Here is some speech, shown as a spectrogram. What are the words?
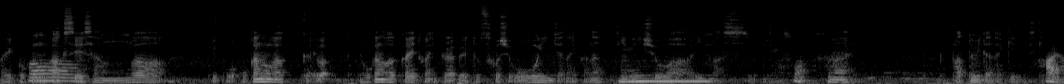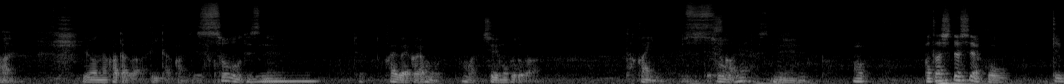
外国の学生さんが結構他の学会は他の学会とかに比べると少し多いんじゃないかなっていう印象はありますね。そうなんですね。はい、パッと見ただけですけど、はいはいいろんな方がいた感じですか？そうですねん。海外からもまあ注目度が高いんですかね。そうですね私としてはこう結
